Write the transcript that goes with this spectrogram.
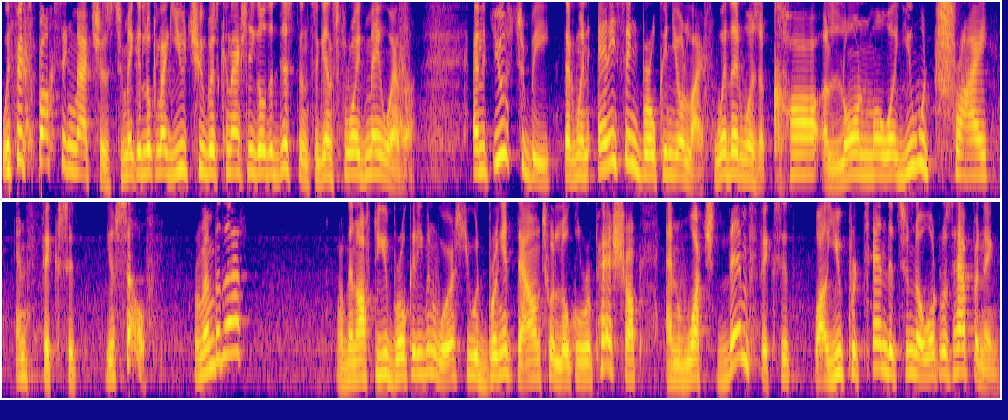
we fixed boxing matches to make it look like YouTubers can actually go the distance against Floyd Mayweather. And it used to be that when anything broke in your life, whether it was a car, a lawnmower, you would try and fix it yourself. Remember that? And then after you broke it even worse, you would bring it down to a local repair shop and watch them fix it while you pretended to know what was happening.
